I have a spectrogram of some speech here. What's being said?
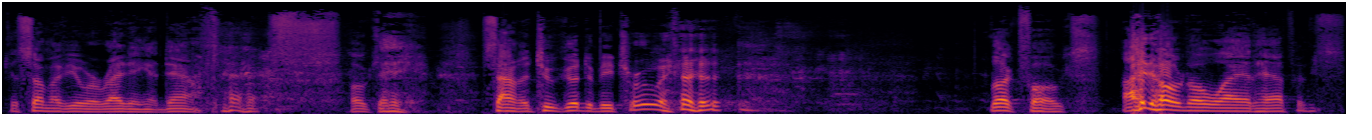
because some of you were writing it down. okay, sounded too good to be true. Look, folks, I don't know why it happens.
